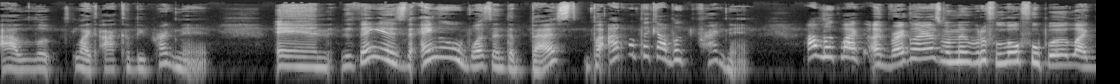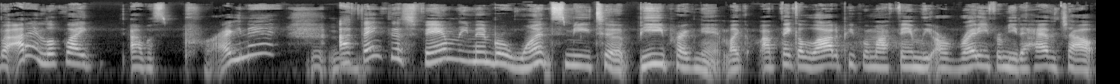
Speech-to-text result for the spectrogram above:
I looked like I could be pregnant. And the thing is the angle wasn't the best, but I don't think I looked pregnant. I look like a regular ass woman with a little fupa, like, but I didn't look like I was pregnant. Mm-mm. I think this family member wants me to be pregnant. Like, I think a lot of people in my family are ready for me to have a child.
